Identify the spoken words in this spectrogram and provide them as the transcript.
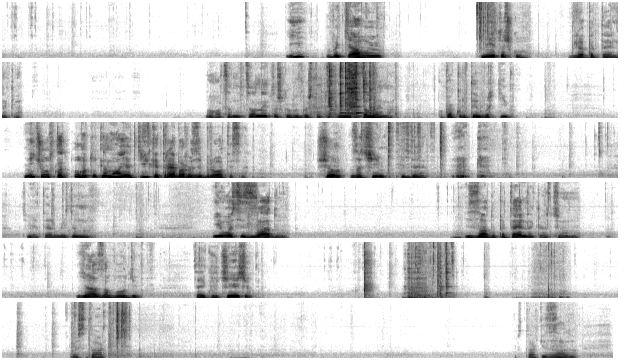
і витягую ниточку для петельника. Ага, це не ця ниточка, вибачте, тут вона зелена. Поки крутив вертів. Нічого складного тут немає, тільки треба розібратися, що за чим іде. Цю я теж витягну. І ось іззаду, іззаду петельника цьому, я заводю цей крючечок. Ось так. Ось так і ззаду.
